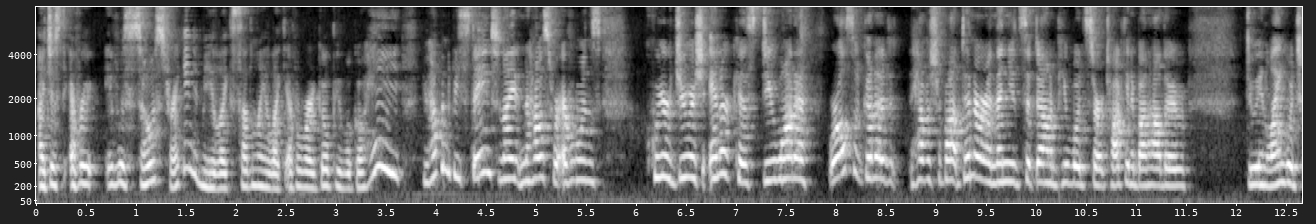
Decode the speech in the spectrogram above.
I just every it was so striking to me like suddenly like everywhere I go people go hey you happen to be staying tonight in a house where everyone's queer Jewish anarchist do you want to we're also going to have a Shabbat dinner and then you'd sit down and people would start talking about how they're doing language,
